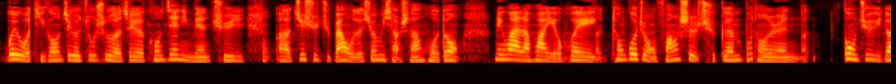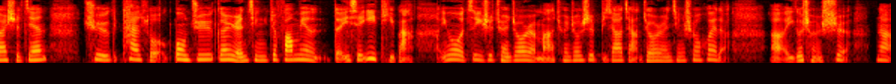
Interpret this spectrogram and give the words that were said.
为我提供这个住宿的这个空间里面去呃继续举办我的修米小食堂活动。另外的话，也会通过这种方式去跟不同的人。共居一段时间，去探索共居跟人情这方面的一些议题吧。因为我自己是泉州人嘛，泉州是比较讲究人情社会的，呃，一个城市。那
